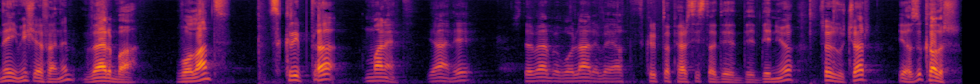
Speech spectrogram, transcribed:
Neymiş efendim? Verba, volant, scripta, manent. Yani işte verba volare veya scripta persista de, de- deniyor. Söz uçar, yazı kalır.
